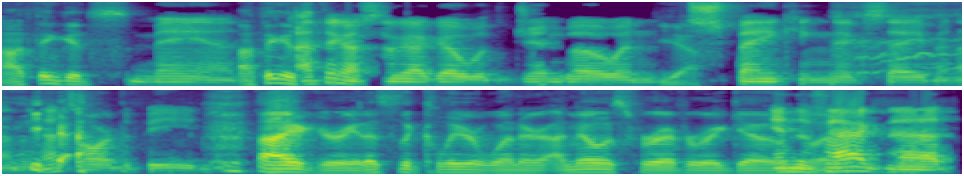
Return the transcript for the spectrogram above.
I think it's man. I think it's, I think I still gotta go with Jimbo and yeah. spanking Nick Saban. I mean yeah. that's hard to beat. I agree. That's the clear winner. I know it's forever ago. And the but... fact that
